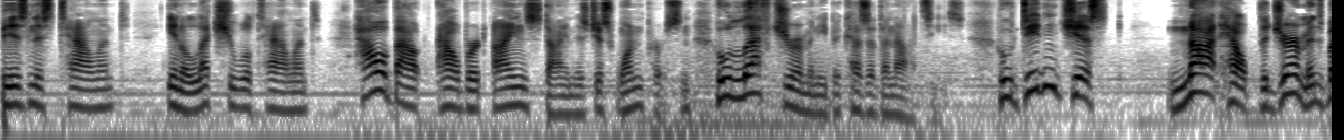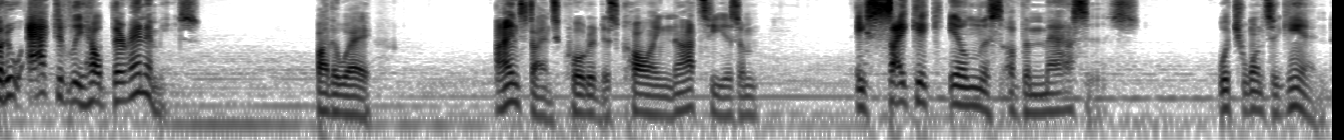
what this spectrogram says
business talent, intellectual talent. How about Albert Einstein as just one person who left Germany because of the Nazis, who didn't just not help the Germans, but who actively helped their enemies? By the way, Einstein's quoted as calling Nazism a psychic illness of the masses which, once again,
